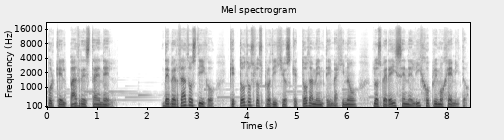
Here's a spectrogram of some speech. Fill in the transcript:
Porque el Padre está en él. De verdad os digo que todos los prodigios que toda mente imaginó, los veréis en el Hijo primogénito.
